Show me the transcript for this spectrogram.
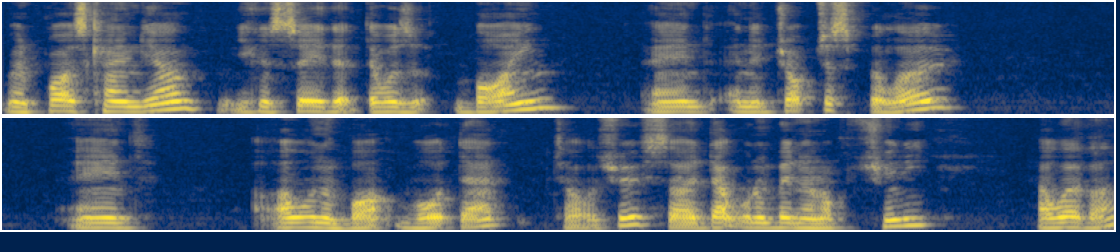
when price came down, you can see that there was buying and, and it dropped just below. And I wouldn't have bought, bought that, tell the truth. So that would have been an opportunity. However,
